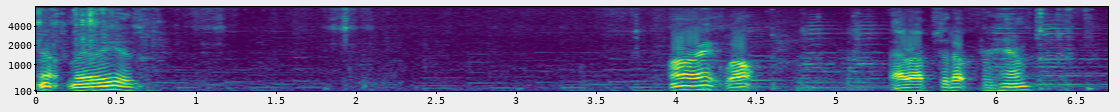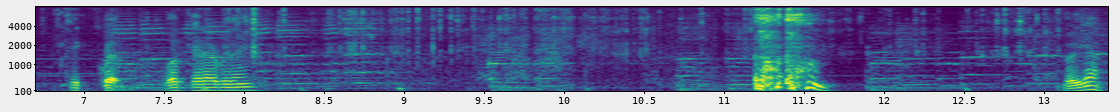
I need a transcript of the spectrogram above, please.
Yep, there he is. Alright, well, that wraps it up for him. Take a quick look at everything. but yeah,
